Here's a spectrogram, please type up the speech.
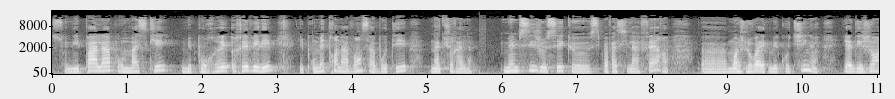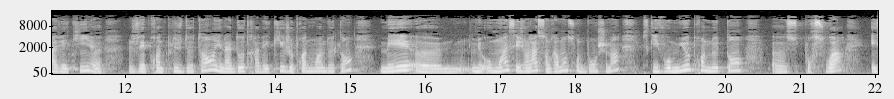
ce n'est pas là pour masquer, mais pour révéler et pour mettre en avant sa beauté naturelle même si je sais que c'est pas facile à faire, euh, moi je le vois avec mes coachings, il y a des gens avec qui euh, je vais prendre plus de temps, il y en a d'autres avec qui je prends moins de temps, mais, euh, mais au moins ces gens-là sont vraiment sur le bon chemin, parce qu'il vaut mieux prendre le temps pour soi et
